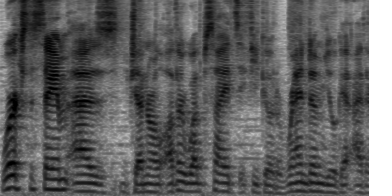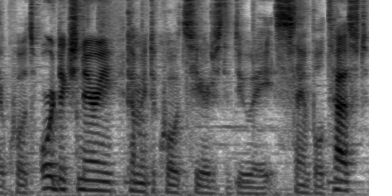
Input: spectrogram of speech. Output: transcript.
Works the same as general other websites. If you go to random, you'll get either quotes or dictionary. Coming to quotes here just to do a sample test.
